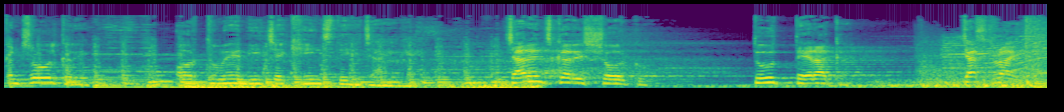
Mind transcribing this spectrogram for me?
कंट्रोल करेंगे और तुम्हें नीचे खींचते ही जाएँगे। चैलेंज कर इस शोर को। तू तेरा कर। Just right Rise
